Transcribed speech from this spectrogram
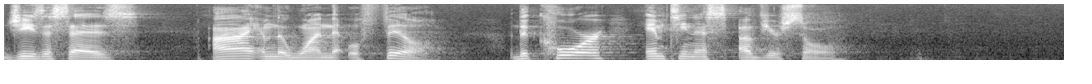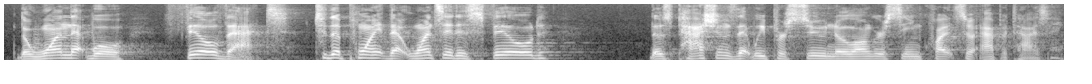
Jesus says, I am the one that will fill the core emptiness of your soul. The one that will fill that to the point that once it is filled, those passions that we pursue no longer seem quite so appetizing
